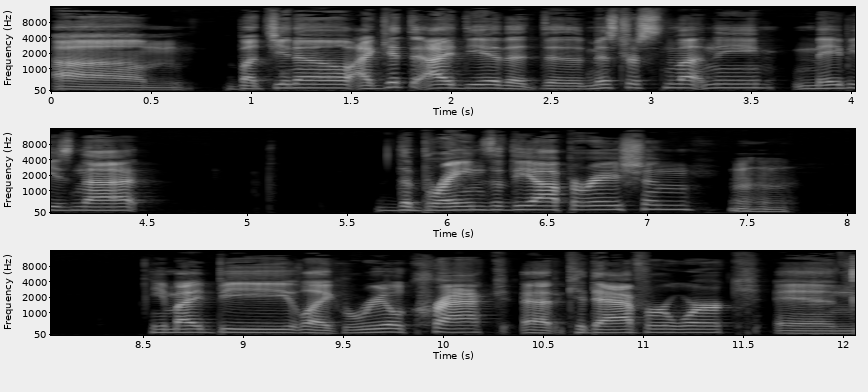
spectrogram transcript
Um, but you know, I get the idea that the Mr. Smutny maybe is not the brains of the operation. hmm He might be like real crack at cadaver work and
